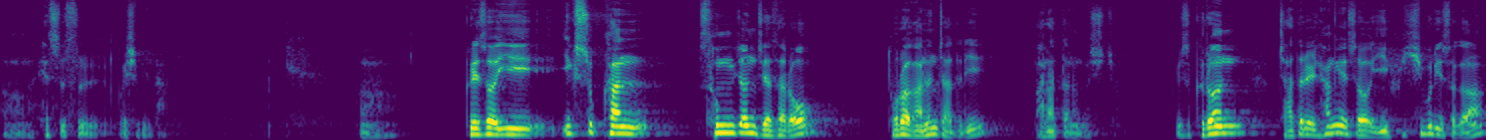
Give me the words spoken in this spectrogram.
어, 했었을 것입니다. 그래서 이 익숙한 성전 제사로 돌아가는 자들이 많았다는 것이죠. 그래서 그런 자들을 향해서 이 히브리서가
